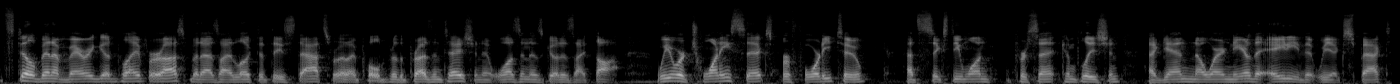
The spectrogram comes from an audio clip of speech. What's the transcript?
It's still been a very good play for us, but as I looked at these stats that I pulled for the presentation, it wasn't as good as I thought. We were 26 for 42. That's 61% completion. Again, nowhere near the 80 that we expect.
